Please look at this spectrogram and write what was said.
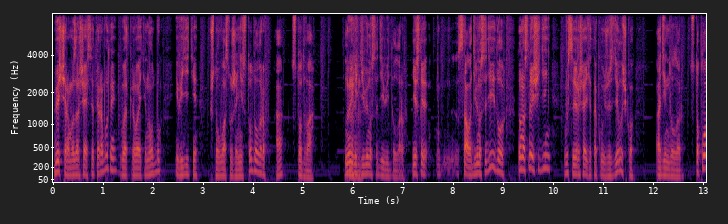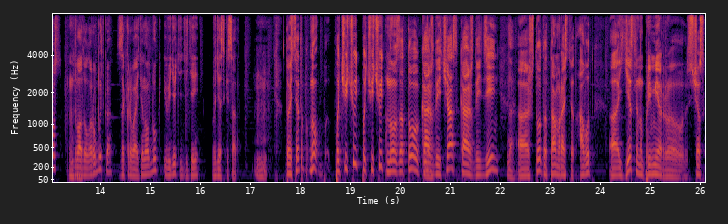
Вечером, возвращаясь с этой работы, вы открываете ноутбук и видите, что у вас уже не 100 долларов, а 102. Ну или Мгм. 99 долларов. Если стало 99 долларов, то на следующий день вы совершаете такую же сделочку. 1 доллар стоп-лосс, Мгм. 2 доллара убытка, закрываете ноутбук и ведете детей в детский сад. То есть это, ну, по чуть-чуть, по чуть-чуть, но зато каждый час, каждый день Да. а, что-то там растет. А вот а, если, например, э, сейчас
